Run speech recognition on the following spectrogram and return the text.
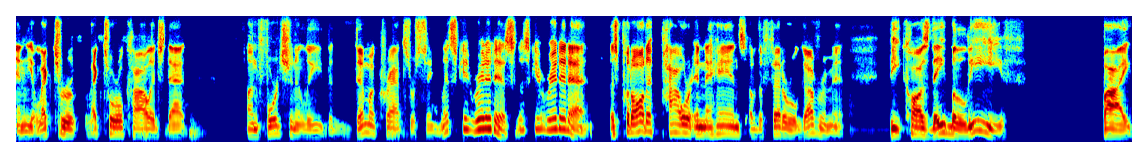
and the electoral electoral college that unfortunately the democrats are saying let's get rid of this let's get rid of that let's put all the power in the hands of the federal government because they believe by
